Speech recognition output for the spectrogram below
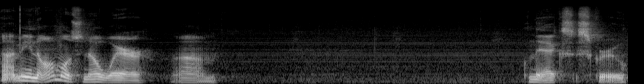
I mean, almost no wear um, on the X screw.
